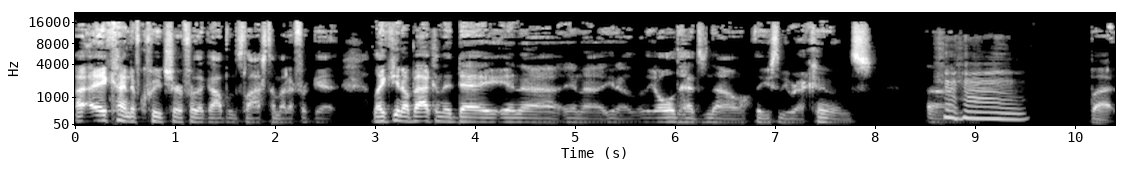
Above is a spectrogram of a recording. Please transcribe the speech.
uh, a kind of creature for the goblins last time. But I forget. Like you know, back in the day, in uh in uh you know the old heads know they used to be raccoons, um, but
